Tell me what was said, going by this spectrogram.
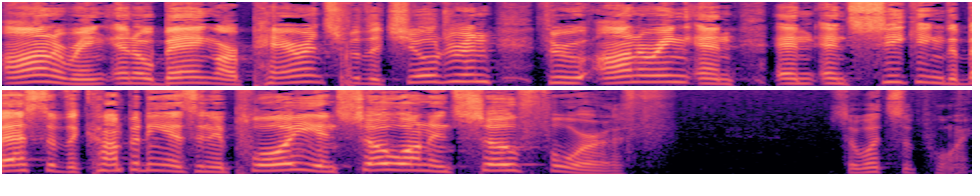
honoring and obeying our parents for the children, through honoring and, and, and seeking the best of the company as an employee, and so on and so forth. So, what's the point?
